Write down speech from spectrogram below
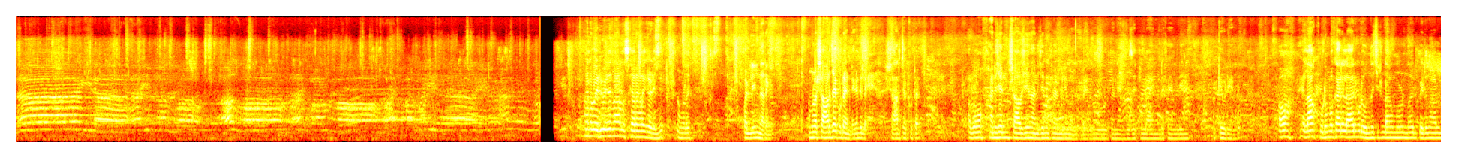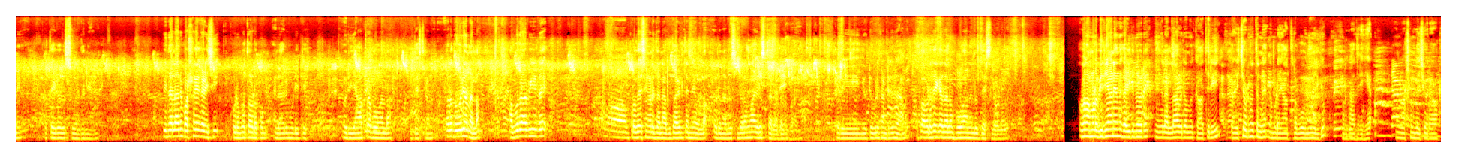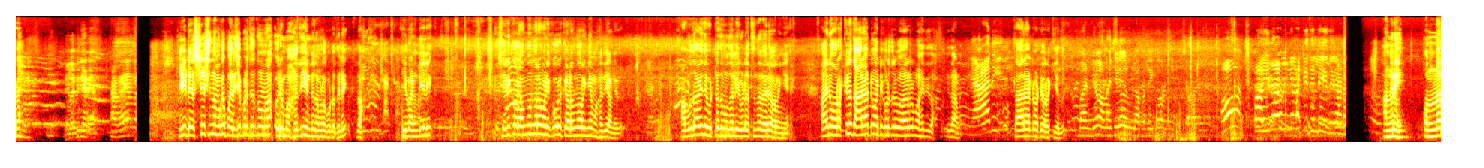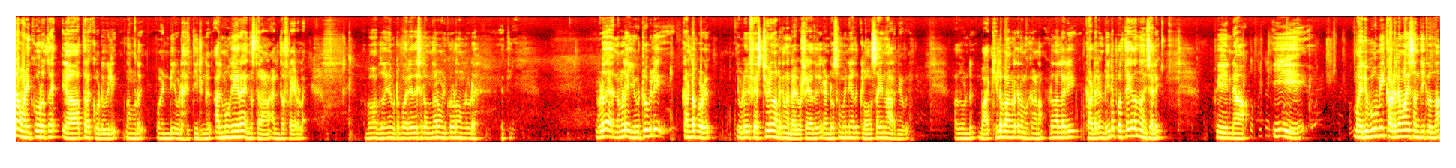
Allah, അങ്ങനെ വരുവരുന്ന നമസ്കാരങ്ങളും കഴിഞ്ഞ് നമ്മൾ പള്ളിയിൽ നിന്ന് ഇറങ്ങി. നമ്മളെ ഷാർജ കുട്ടൻ ഉണ്ട് കണ്ടില്ലേ? ഷാർജ കുട്ടൻ. അപ്പോൾ അനുജൻ ഷാർജയിൽ നിന്ന് അനുജനും ഫാമിലിയും വന്നിട്ടുണ്ടായിരുന്നു. അതുപോലെ തന്നെ എന്റെ ഫാമിലിയും ഒക്കെ ഇവിടെയുണ്ട് അപ്പോൾ എല്ലാ കുടുംബക്കാരെല്ലാവരും കൂടി ഒന്നിച്ചിട്ടുണ്ടാകുമ്പോൾ ഒരു പെരുന്നാളിന് പ്രത്യേക ഒരു സുഖം തന്നെയാണ്. പിന്നെ എല്ലാവരും ഭക്ഷണമൊക്കെ കഴിച്ച് കുടുംബത്തോടൊപ്പം എല്ലാവരും കൂടിയിട്ട് ഒരു യാത്ര പോകാനുള്ള ഉദ്ദേശത്തിലാണ്. വേറെ ദൂരമൊന്നുമല്ല അബുദാബിയുടെ പ്രദേശങ്ങളിൽ തന്നെ അബുദാബിയിൽ തന്നെയുള്ള ഒരു നല്ല സുന്ദരമായ ഒരു സ്ഥലമുണ്ട് എന്ന് പറഞ്ഞു ഒരു യൂട്യൂബിൽ കണ്ടിരുന്നതാണ്. അപ്പോൾ അവിടത്തേക്ക് ഏതായാലും പോകാമെന്നുള്ള ഉദ്ദേശത്തിലുള്ളത്. അപ്പോൾ നമ്മൾ ബിരിയാണി ഒന്ന് കഴിക്കുന്നവരെ നിങ്ങൾ എല്ലാവരും ഒന്ന് കാത്തിരി കഴിച്ച ഉടനെ തന്നെ നമ്മുടെ യാത്ര പോകുന്നതായിരിക്കും. നമ്മൾ കാത്തിരിക്കുക. ഭക്ഷണം കഴിച്ച് വരാം. ഓക്കെ? ഈ ഡെസ്റ്റിനേഷൻ നമുക്ക് പരിചയപ്പെടുത്തുന്ന ഒരു മഹതി ഉണ്ട് നമ്മുടെ കൂട്ടത്തിൽ ഇതാ ഈ വണ്ടിയിൽ ശരിക്കും ഒരു ഒന്നൊന്നര മണിക്കൂർ കിടന്നുറങ്ങിയ മഹതിയാണിത്. അബുദാബിന്ന് വിട്ടത് മുതൽ ഇവിടെ എത്തുന്നത് വരെ ഉറങ്ങിയ. അതിന് ഉറക്കിന് താരാട്ട് പാട്ടി കൊടുത്തിട്ട് വേറൊരു മഹതി ഇതാ ഇതാണ്. താരാട്ട് പാട്ടി ഉറക്കിയത്. അങ്ങനെ ഒന്നര മണിക്കൂറത്തെ യാത്രക്കൊടുവിൽ നമ്മുടെ വണ്ടി ഇവിടെ എത്തിയിട്ടുണ്ട്. അൽമുഖേറ എന്ന സ്ഥലമാണ് അൽ ദഫ്രയിലുള്ള അപ്പോൾ അബുദാബിന്ന് വിട്ടപ്പോൾ ഏകദേശം ഒരു ഒന്നര മണിക്കൂറോളം നമ്മളിവിടെ എത്തി. ഇവിടെ നമ്മൾ യൂട്യൂബിൽ കണ്ടപ്പോൾ ഇവിടെ ഒരു ഫെസ്റ്റിവൽ നടക്കുന്നുണ്ടായിരുന്നു. പക്ഷേ അത് രണ്ട് ദിവസം മുന്നേ അത് ക്ലോസ് ആയി എന്നാണ് അറിഞ്ഞത്. അതുകൊണ്ട് ബാക്കിയുള്ള ഭാഗങ്ങളൊക്കെ നമുക്ക് കാണാം. ഇവിടെ നല്ലൊരു കടലുണ്ട്. ഇതിന്റെ പ്രത്യേകത എന്താണെന്ന് വെച്ചാൽ പിന്നെ ഈ മരുഭൂമി കടലുമായി സന്ധിക്കുന്ന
